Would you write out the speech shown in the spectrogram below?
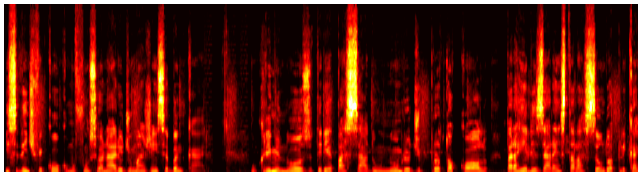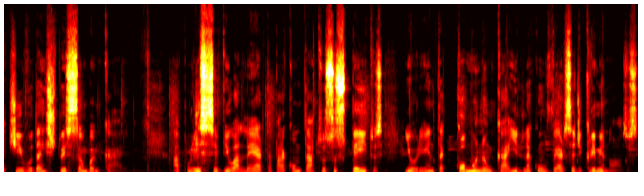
e se identificou como funcionário de uma agência bancária. O criminoso teria passado um número de protocolo para realizar a instalação do aplicativo da instituição bancária. A Polícia Civil alerta para contatos suspeitos e orienta como não cair na conversa de criminosos.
